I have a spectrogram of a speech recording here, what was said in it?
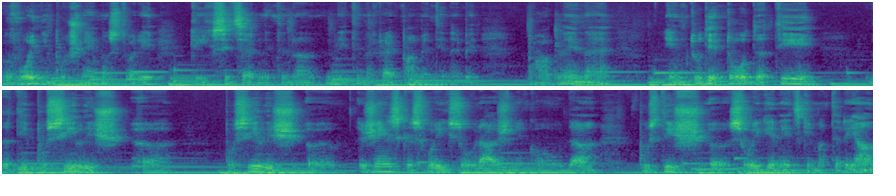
V vojni počnemo stvari, ki jih sicer niti na, niti na kraj pameti ne bi padli. Ne? In tudi to, da ti, da ti posiliš, uh, posiliš uh, ženske svojih sovražnikov, da pustiš uh, svoj genetski material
